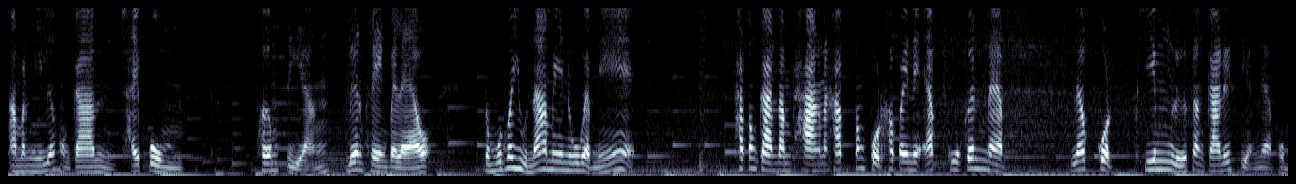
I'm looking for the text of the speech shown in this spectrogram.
อะมันมีเรื่องของการใช้ปุ่มเพิ่มเสียงเลื่อนเพลงไปแล้ว สมมุติว่าอยู่หน้าเมนูแบบนี้ ถ้าต้องการนำทางนะครับ ต้องกดเข้าไปในแอป Google Map แล้วกดพิมพ์หรือสั่งการด้วยเสียงเนี่ยผม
